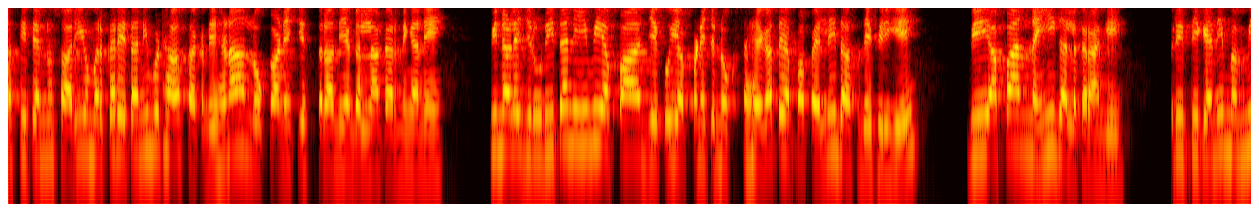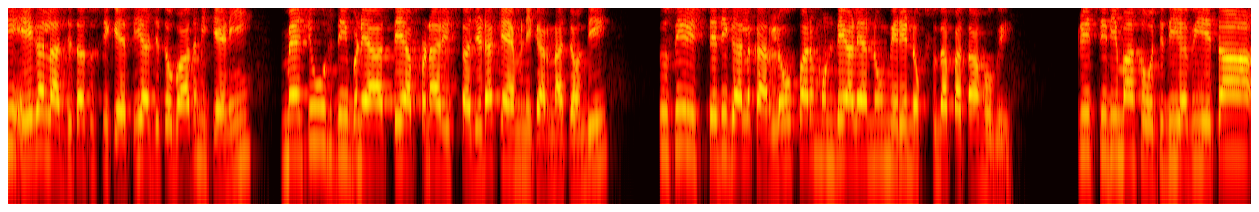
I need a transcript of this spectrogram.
ਅਸੀਂ ਤੈਨੂੰ ਸਾਰੀ ਉਮਰ ਘਰੇ ਤਾਂ ਨਹੀਂ ਬਿਠਾ ਸਕਦੇ, ਹਨਾ? ਲੋਕਾਂ ਨੇ ਕਿਸ ਤਰ੍ਹਾਂ ਦੀਆਂ ਗੱਲਾਂ ਕਰਨੀਆਂ ਨੇ। ਵੀ ਨਾਲੇ ਜ਼ਰੂਰੀ ਤਾਂ ਨਹੀਂ ਵੀ ਆਪਾਂ ਜੇ ਕੋਈ ਆਪਣੇ 'ਚ ਨੁਕਸ ਹੈਗਾ ਤੇ ਆਪਾਂ ਪਹਿਲਾਂ ਹੀ ਦੱਸਦੇ ਫਿਰੀਏ ਵੀ ਆਪਾਂ ਨਹੀਂ ਗੱਲ ਕਰਾਂਗੇ। ਪ੍ਰੀਤੀ ਕਹਿੰਦੀ, ਮੰਮੀ, ਇਹ ਗੱਲ ਅੱਜ ਤਾਂ ਤੁਸੀਂ ਕਹਿਤੀ, ਅੱਜ ਤੋਂ ਬਾਅਦ ਨਹੀਂ ਕਹਿਣੀ। ਮੈਂ ਝੂਠ ਦੀ ਬੁਨਿਆਦ ਤੇ ਆਪਣਾ ਰਿਸ਼ਤਾ ਜਿਹੜਾ ਕਾਇਮ ਨਹੀਂ ਕਰਨਾ ਚਾਹੁੰਦੀ। ਤੁਸੀਂ ਰਿਸ਼ਤੇ ਦੀ ਗੱਲ ਕਰ ਲਓ, ਪਰ ਮੁੰਡੇ ਵਾਲਿਆਂ ਨੂੰ ਮੇਰੇ ਨੁਕਸ ਦਾ ਪਤਾ ਹੋਵੇ। ਪ੍ਰੀਤੀ ਦੀ ਮਾਂ ਸੋਚਦੀ ਆ ਵੀ ਇਹ ਤਾਂ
